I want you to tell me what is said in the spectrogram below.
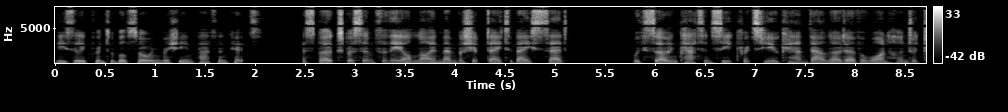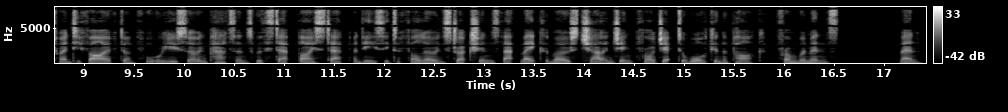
Easily printable sewing machine pattern kits. A spokesperson for the online membership database said, with Sewing Pattern Secrets, you can download over 125 done for you sewing patterns with step by step and easy to follow instructions that make the most challenging project a walk in the park, from women's, men,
